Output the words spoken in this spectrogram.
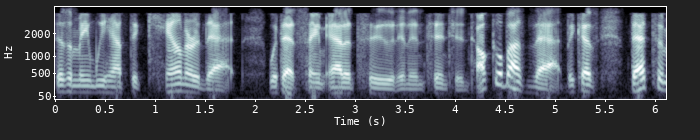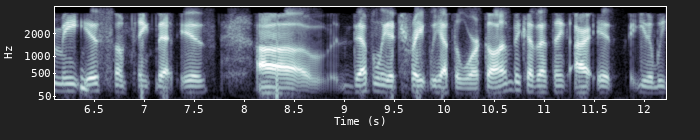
doesn't mean we have to counter that with that same attitude and intention. Talk about that because that to me is something that is uh, definitely a trait we have to work on because I think our it you know we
